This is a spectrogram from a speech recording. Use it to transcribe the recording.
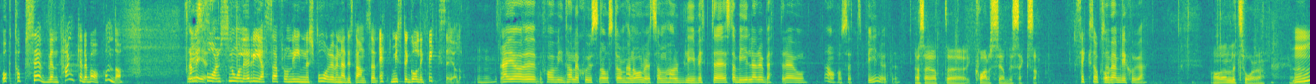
Och top 7-tankar där bakom då? Det är spår, snål resa från innerspår över den här distansen. Ett Mr Golden Quick säger jag då. Mm. Jag eh, har vidhåller sju Snowstorm Hanover som har blivit eh, stabilare, bättre och ja, har sett fin ut nu. Jag säger att eh, Quarcia blir sexa. Sex också. Och vem blir sjua? Ja, den är lite svårare. Mm.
